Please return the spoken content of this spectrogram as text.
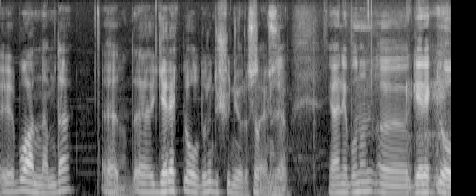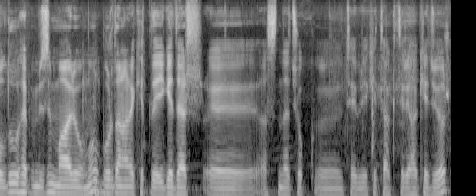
e, bu anlamda e, e, gerekli olduğunu düşünüyoruz. Çok güzel. Hocam. Yani bunun e, gerekli olduğu hepimizin malumu. Buradan hareketle İGEDER e, aslında çok e, tebriki takdiri hak ediyor.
